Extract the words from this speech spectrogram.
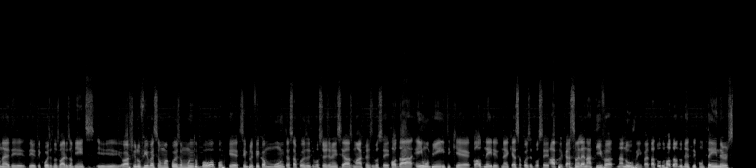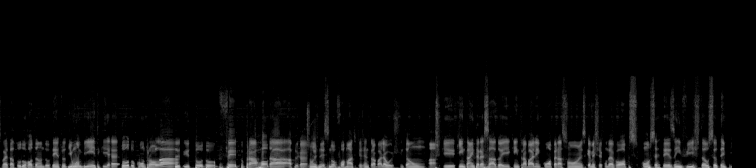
né, de, de, de coisas nos vários ambientes. E eu acho que no fim vai ser uma coisa muito boa, porque simplifica muito essa coisa de você gerenciar as máquinas, de você rodar em um ambiente que é cloud native, né? Que é essa coisa de você. A aplicação ela é nativa na nuvem. Vai estar tá tudo rodando dentro de containers, vai estar tá tudo rodando dentro de um ambiente que é todo controlado e todo feito para rodar aplicações nesse novo formato que a gente trabalha hoje. Então, acho que quem está interessado aí, quem trabalha com operações, quer mexer com DevOps, com certeza invista o seu tempinho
